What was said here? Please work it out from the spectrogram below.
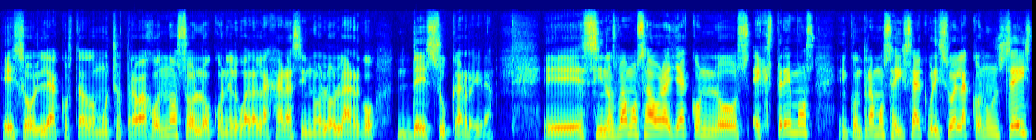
eso le ha costado mucho trabajo, no solo con el Guadalajara, sino a lo largo de su carrera. Eh, si nos vamos ahora ya con los extremos, encontramos a Isaac Brizuela con un 6.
